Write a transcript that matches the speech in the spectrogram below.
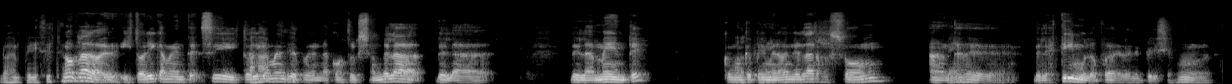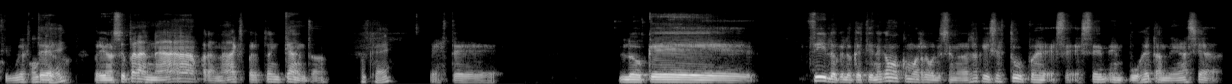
los empiricistas. No, claro, eh, históricamente, sí, históricamente, sí. pero en la construcción de la, de la, de la mente, como que primero vendría la razón antes de- del estímulo, pues, del empiricismo, el estímulo externo. Pero yo no soy para nada, para nada experto en Kant, ¿no? Ok, Este, lo que, sí, lo que, lo que tiene como, como revolucionario es lo que dices tú, pues ese, ese empuje también hacia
